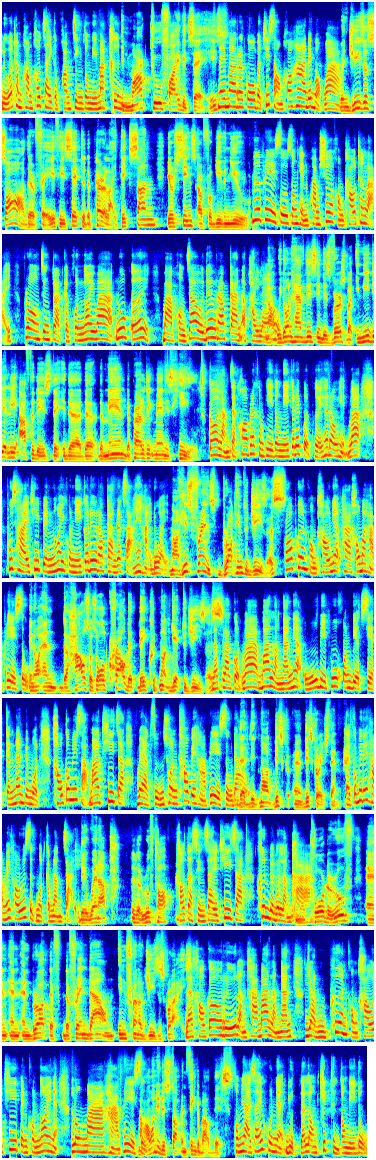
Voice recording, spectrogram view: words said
หรือว่าทำความเข้าใจกับความจริงตรงนี้มากขึ้น In Mark 2 5, it says, ในมาระโกบทที่2ข้อ5ได้บอกว่า When Jesus saw their faith, He said to the paralytic, Son, your sins are forgiven you. เมื่อพระเยซูทรงเห็นความเชื่อของเขาทั้งหลายพระองค์จึงตรัสกับคนง่อยว่า ลูกเอ้ย บาปของเจ้าได้รับการอภัยแล้ว Now, we don't have this in this verse, but immediately after this, the, the, the, the man, the paralytic man, is healed. ก็หลังจากข้อพระคัมภีร์ตรงนี้ก็ได้เปิดเผยให้เราเห็นว่า ผู้ชายที่เป็นง่อยคนนี้ก็ได้รับการรักษาให้หายด้วย Now, his friends brought him to Jesus, เพราะว่าเพื่อนของเขาเนี่ยพาเขามาหาพระเยซู you know, and the house was all crowded. They could not get to Jesus. แล้วปรากฏว่าบ้านหลังนั้นเนี่ยโอ้มีผู้คนเบียดเสียดกันแน่นไปหมด เขาก็ไม่สามารถที่จะแหวกฝูงชนเข้าไปหาพระเยซูได้ That did not discour- uh, discourage them. แต่ก็ไม่ได้ทำให้เขารู้สึกหมดกำลังใจ They went up to the rooftop, เขาตัดสินใจที่จะขึ้นไปบนหลังคา tore the roof, and, and, and brought the, the friend down in front of Jesus Christ. และเขาก็รื้อหลังคาบ้านหลังนั้น หย่อนเพื่อนของเขาที่เป็นคนง่อยเนี่ยลงมาหาพระเยซู Now, I want you to stop and think about this. ผมอยากจะให้คุณเนี่ยหยุดและลองคิดถึงตรงนี้ดู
